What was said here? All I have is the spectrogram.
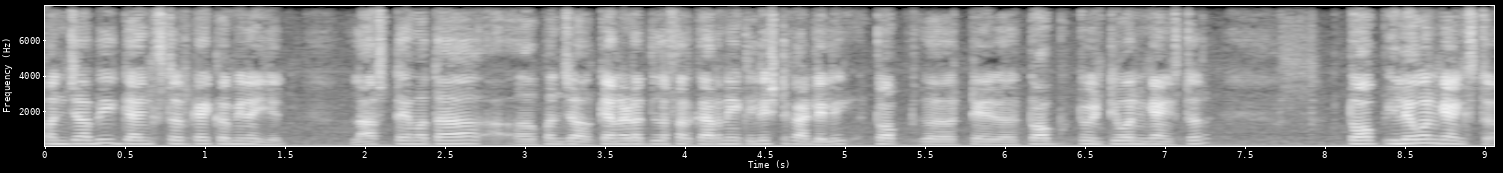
पंजाबी गँगस्टर काही कमी नाही आहेत लास्ट टाइम आता पंजाब कॅनडातल्या सरकारने एक लिस्ट काढलेली टॉप टे- top twenty one gangster top eleven gangster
